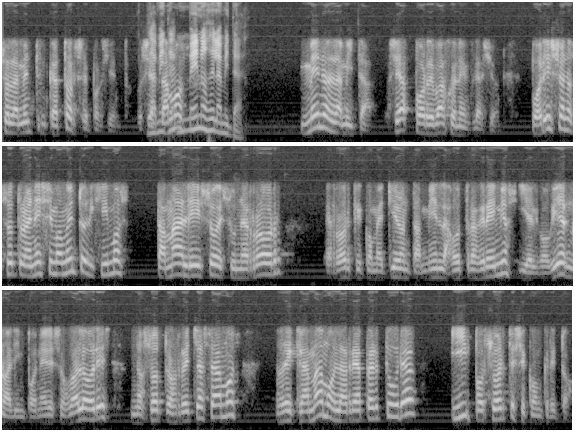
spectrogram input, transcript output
solamente un 14%. O sea, estamos menos de la mitad. Menos de la mitad, o sea, por debajo de la inflación. Por eso nosotros en ese momento dijimos, está mal eso, es un error, error que cometieron también las otras gremios y el gobierno al imponer esos valores, nosotros rechazamos, reclamamos la reapertura y por suerte se concretó.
